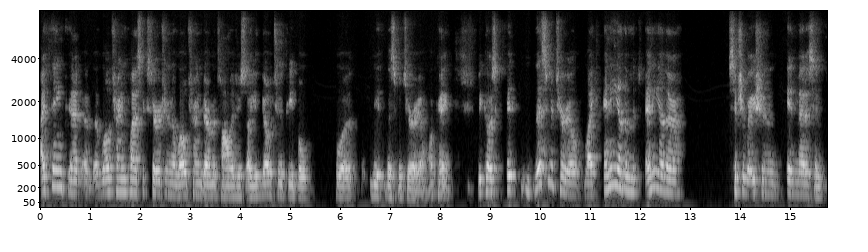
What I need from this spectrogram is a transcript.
I think that a, a well trained plastic surgeon, a well trained dermatologist are your go to people for the, this material, okay? Because it, this material, like any other, any other situation in medicine,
